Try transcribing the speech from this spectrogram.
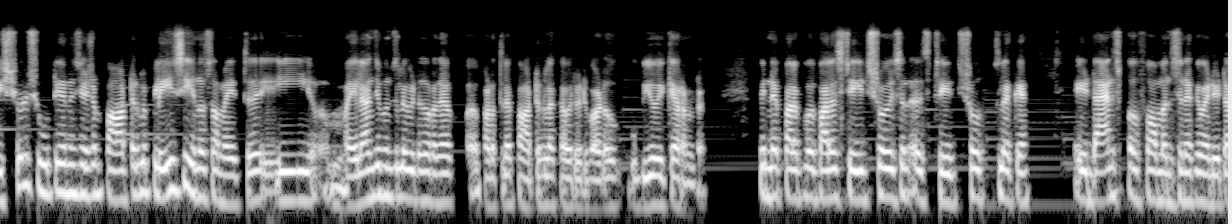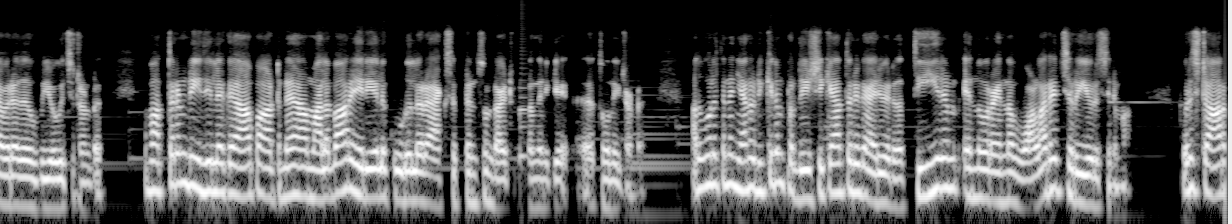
വിഷ്വൽ ഷൂട്ട് ചെയ്തതിനു ശേഷം പാട്ടുകൾ പ്ലേസ് ചെയ്യുന്ന സമയത്ത് ഈ മൈലാഞ്ചി മുഞ്ചുള്ള വീട് എന്ന് പറഞ്ഞ പടത്തിലെ പാട്ടുകളൊക്കെ അവർ ഒരുപാട് ഉപയോഗിക്കാറുണ്ട്. പിന്നെ പല പല സ്റ്റേജ് ഷോസ് സ്റ്റേജ് ഷോസിലൊക്കെ ഈ ഡാൻസ് പെർഫോമൻസിനൊക്കെ വേണ്ടിയിട്ട് അവരത് ഉപയോഗിച്ചിട്ടുണ്ട്. അപ്പൊ അത്തരം രീതിയിലൊക്കെ ആ പാട്ടിന് ആ മലബാർ ഏരിയയിൽ കൂടുതൽ ഒരു ആക്സെപ്റ്റൻസ് ഉണ്ടായിട്ടുണ്ടെന്ന് എനിക്ക് തോന്നിയിട്ടുണ്ട്. അതുപോലെ തന്നെ ഞാൻ ഒരിക്കലും പ്രതീക്ഷിക്കാത്ത ഒരു കാര്യമായിരുന്നു. തീരം എന്ന് പറയുന്ന വളരെ ചെറിയൊരു സിനിമ. ഒരു സ്റ്റാർ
